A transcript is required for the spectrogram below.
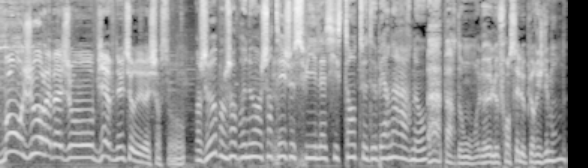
Bonjour la Bajon, bienvenue sur Rire et Chanson. Bonjour, bonjour Bruno, enchantée, je suis l'assistante de Bernard Arnault. Ah pardon, le, le français le plus riche du monde?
